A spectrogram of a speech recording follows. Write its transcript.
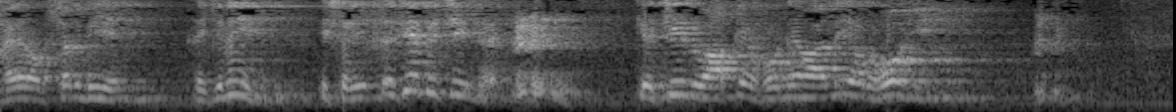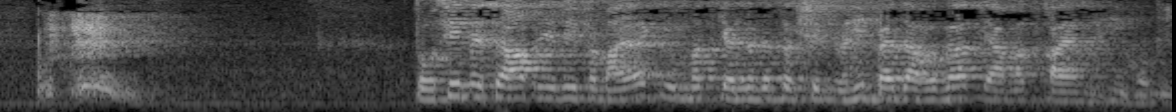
خیر اور شر بھی ہے کہ نہیں؟ اس طریقے سے بھی چیز ہے کہ چیز واقع ہونے والی اور ہوگی۔ تو اسی میں سے آپ نے یہ بھی فرمایا کہ امت کے اندر جب تک شرک نہیں پیدا ہوگا، قیامت قائم نہیں ہوگی۔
